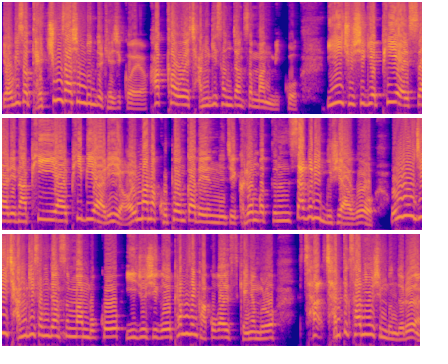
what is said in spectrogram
여기서 대충 사신 분들 계실 거예요. 카카오의 장기 선장성만 믿고. 이 주식의 PSR이나 PER, PBR이 얼마나 고평가되어 있는지 그런 것들은 싸그리 무시하고 오로지 장기 성장성만 먹고 이 주식을 평생 갖고 갈 개념으로 사, 잔뜩 사놓으신 분들은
